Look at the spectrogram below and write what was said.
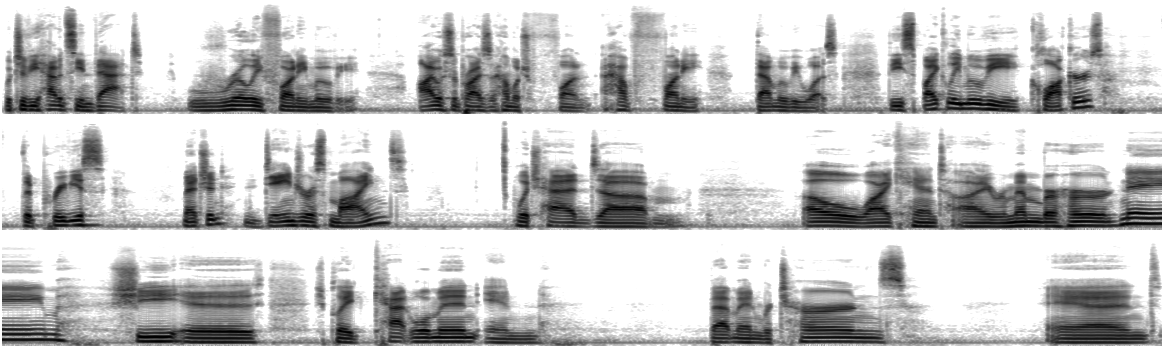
Which, if you haven't seen that, really funny movie. I was surprised at how much fun, how funny that movie was. The Spike Lee movie Clockers, the previous mentioned Dangerous Minds, which had um, oh why can't I remember her name? She is she played Catwoman in Batman Returns. And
